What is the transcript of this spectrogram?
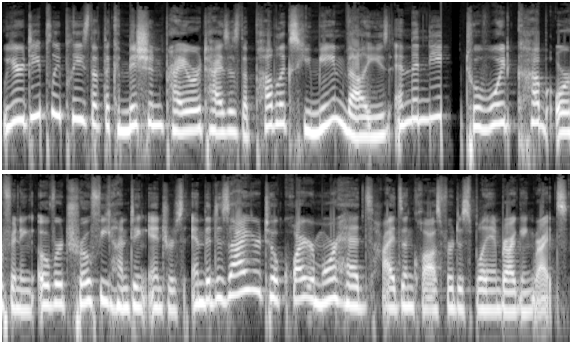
We are deeply pleased that the Commission prioritizes the public's humane values and the need to avoid cub orphaning over trophy hunting interests and the desire to acquire more heads, hides, and claws for display and bragging rights.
